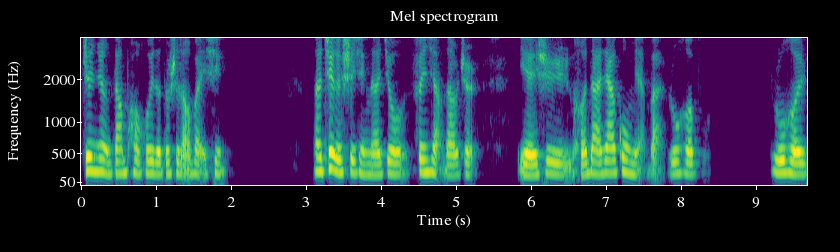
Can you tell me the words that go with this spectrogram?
真正当炮灰的都是老百姓。那这个事情呢，就分享到这儿，也是和大家共勉吧。如何不如何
